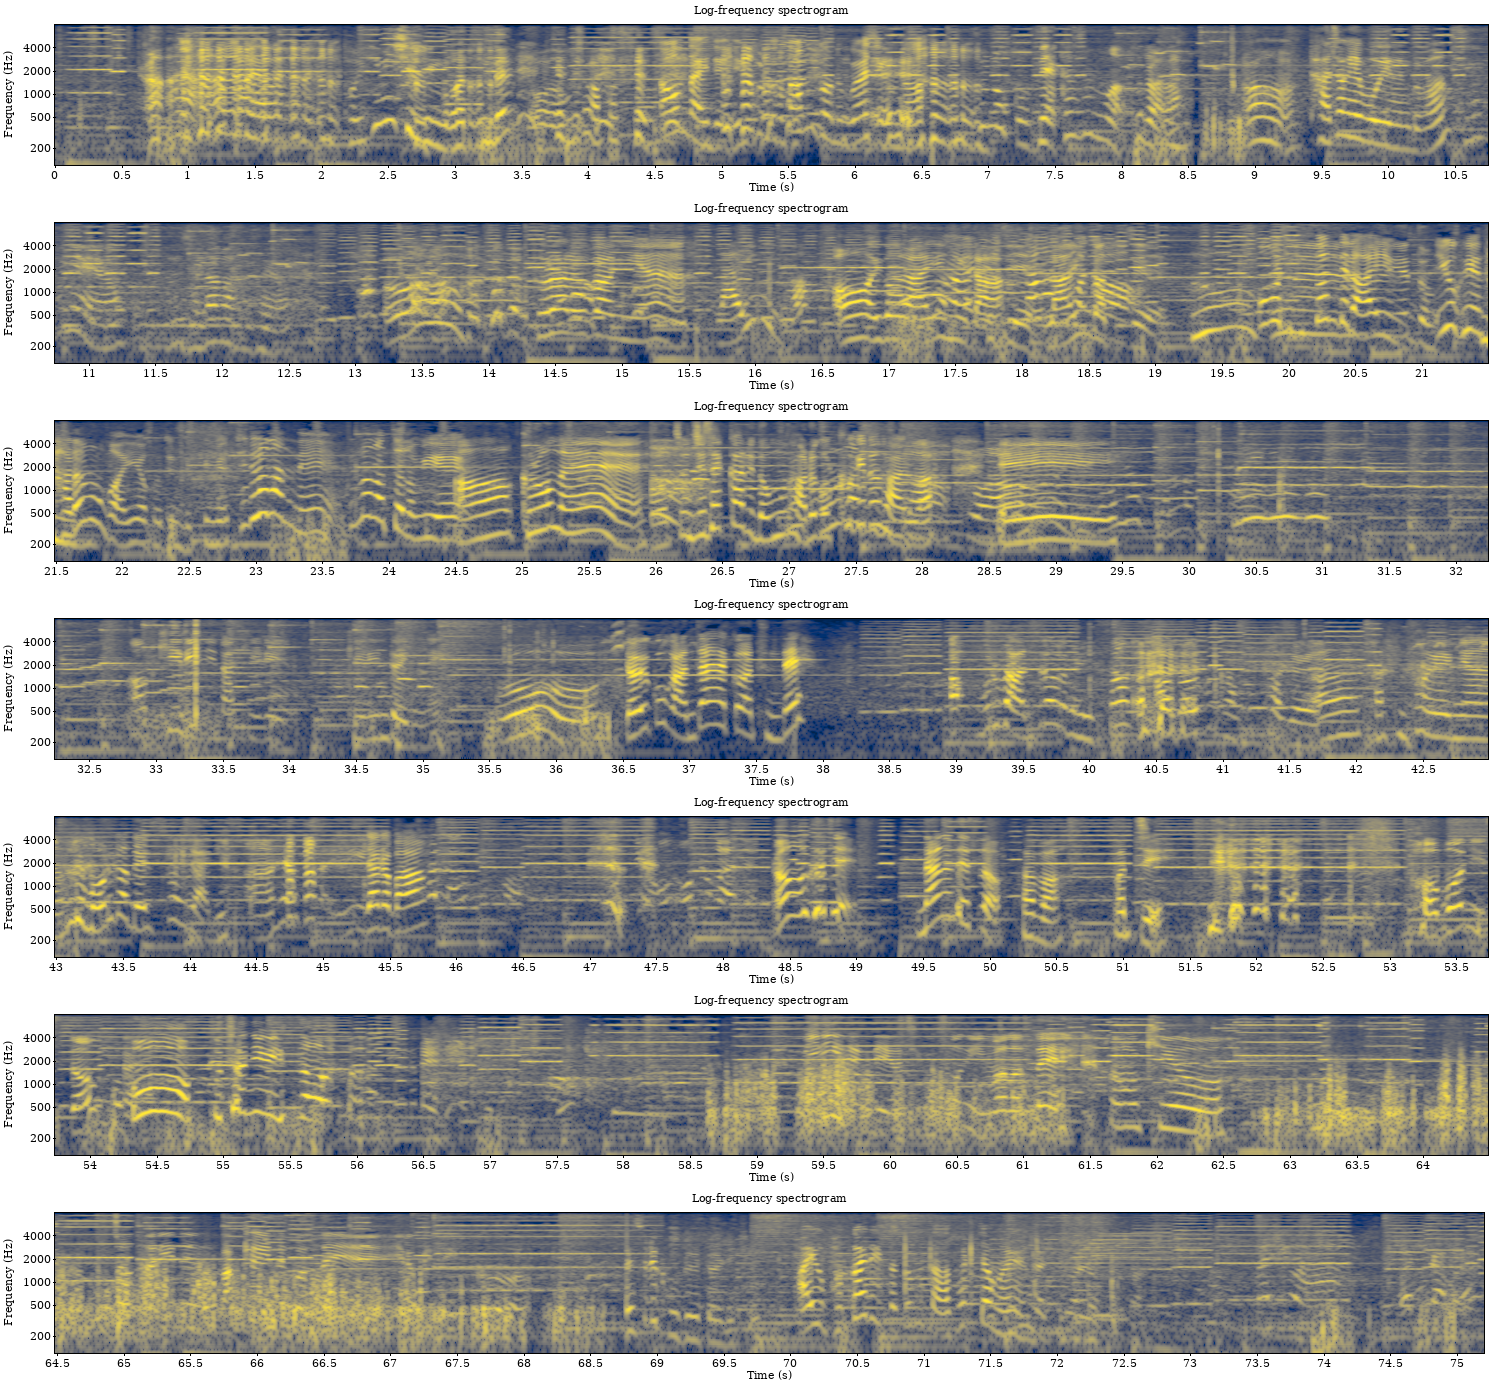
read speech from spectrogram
아, 아, 아파요. 더 힘이 실린 것 같은데? 어, 엄청 아팠어. 싸운다, 이제. 일부러 싸움 거는 거야, 지금 나. 네, 약간 손목 들어와라. 어, 다정해 보이는구먼. 지금 뿐이에요. 잘 담아주세요. 오, 도라르방이야. 라임인가? 어, 이거 라임이다. 라인 같지? 어 비싼데 라임. 얘도. 이거 그냥 달아놓은 거 아니야 거짓 느낌이야. 찔러놨네. 찔러놨잖아 위에. 아, 그러네. 어쩐지 색깔이 너무 다르고 크기도 달라. 에이. 어, 기린이다, 기린. 기린도 있네. 오. 열고 앉아야 할 것 같은데? 아 무릎에 앉으라고 돼 있어? 아 넓은 가슴팍을. 아, 가슴팍에 그냥. 근데 머리가 내 스타일이 아니야. 아, 헤어스타일. 기다려봐. 어, 그치? 나는 됐어. 봐봐. 맞지? 법원이 있어? 오! 부처님이 있어! 미니 된대요. 지금 손이 이만한데. 너무 귀여워. 저 다리는 막혀있는 건데, 이렇게 돼 있고. 왜 소리 고개 돌리지? 아 이거 바꿔야 되겠다 좀 이따가 설정을.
